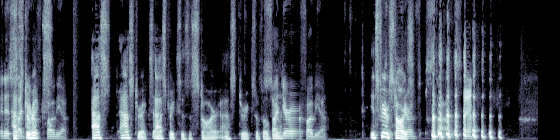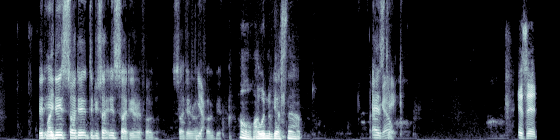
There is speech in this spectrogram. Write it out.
It is Asterix. siderophobia. Ast- Asterix, Asterix is a star. Asterixophobia. Siderophobia. It's fear of It's fear stars. of stars. Yeah. It, Like- it is sider. Did you say it is siderophobia? Siderophobia. Oh, I wouldn't have guessed that. There. Aztec. is it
